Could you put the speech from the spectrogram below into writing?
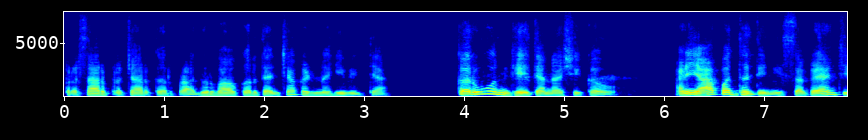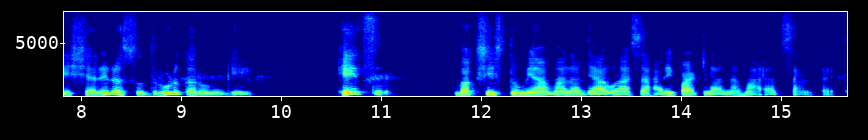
प्रसार प्रचार कर प्रादुर्भाव कर त्यांच्याकडनं ही विद्या करवून घे त्यांना शिकव. आणि या पद्धतीने सगळ्यांची शरीर सुदृढ करून घे. हेच बक्षीस तुम्ही आम्हाला द्यावं असं हरिपाटलांना महाराज सांगतायत.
